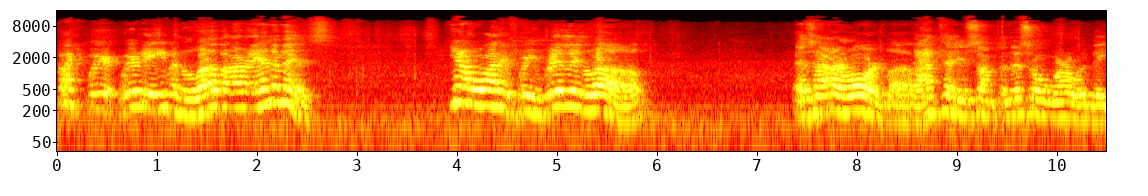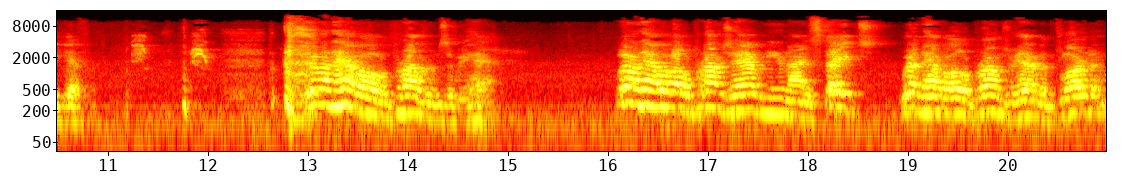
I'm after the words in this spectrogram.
In fact, we're, we're to even love our enemies. You know what? If we really love as our Lord loved, I tell you something, this whole world would be different. we don't have all the problems that we have. We don't have all the problems we have in the United States. We don't have all the problems we have in Florida.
